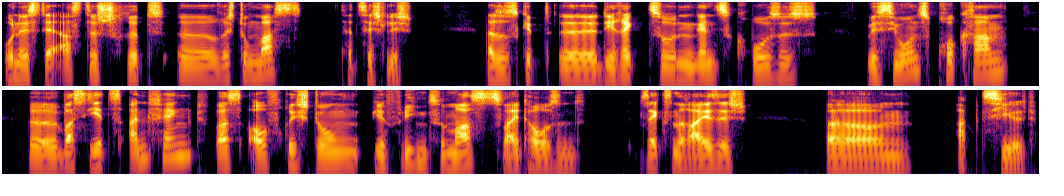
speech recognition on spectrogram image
Und ist der erste Schritt äh, Richtung Mars tatsächlich. Also es gibt äh, direkt so ein ganz großes Missionsprogramm, äh, was jetzt anfängt, was auf Richtung Wir fliegen zum Mars 2036 ähm, abzielt.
